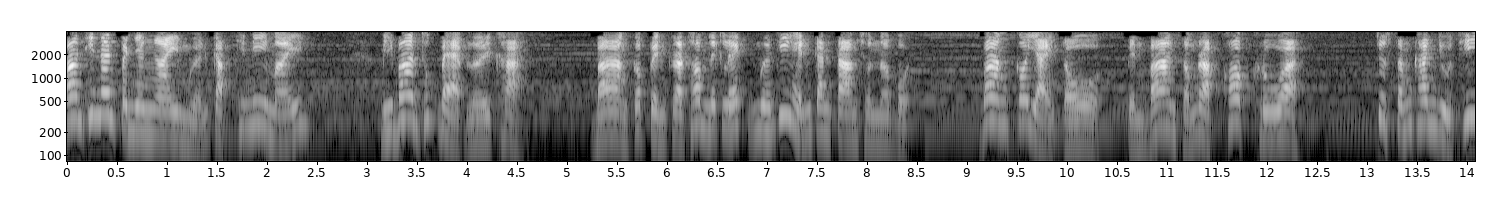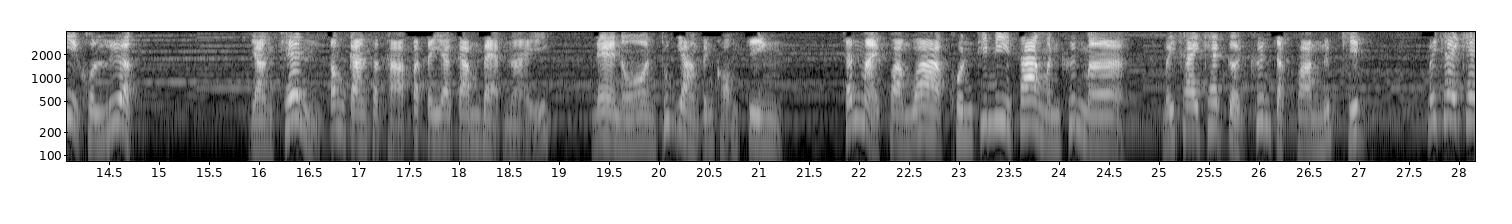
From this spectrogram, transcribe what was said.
บ้านที่นั่นเป็นยังไงเหมือนกับที่นี่ไหม มีบ้านทุกแบบเลยค่ะ บ้างก็เป็นกระท่อมเล็กๆ เหมือนที่เห็นกันตามชนบท บ้างก็ใหญ่โต เป็นบ้านสำหรับครอบครัว จุดสำคัญอยู่ที่คนเลือก อย่างเช่นต้องการสถาปัตยกรรมแบบไหน แน่นอนทุกอย่างเป็นของจริง ฉันหมายความว่าคนที่นี่สร้างมันขึ้นมา ไม่ใช่แค่เกิดขึ้นจากความนึกคิด ไม่ใช่แค่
